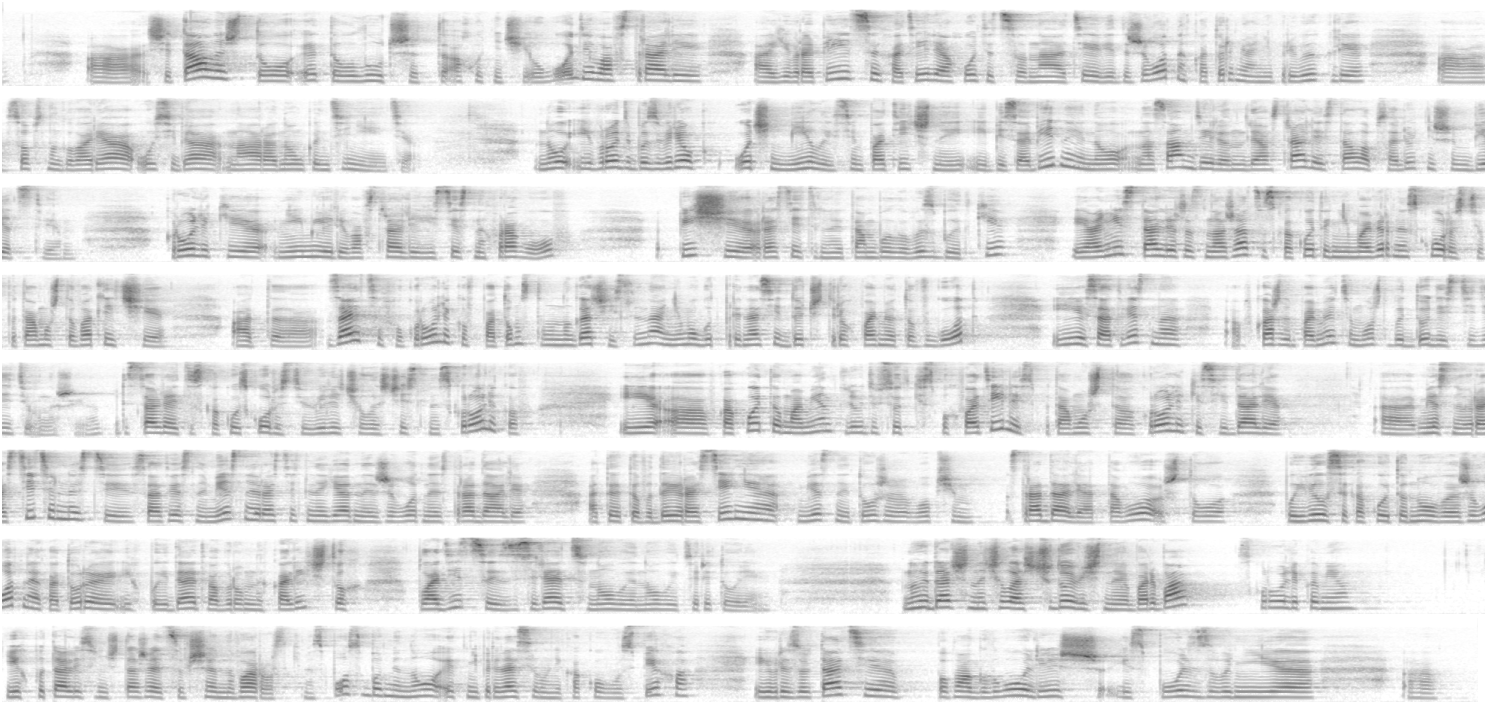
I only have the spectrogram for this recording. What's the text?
А, считалось, что это улучшит охотничьи угодья в Австралии, а европейцы хотели охотиться на те виды животных, которыми они привыкли, а, собственно говоря, у себя на родном континенте. Ну и вроде бы зверек очень милый, симпатичный и безобидный, но на самом деле он для Австралии стал абсолютнейшим бедствием. Кролики не имели в Австралии естественных врагов, пищи растительной там было в избытке, и они стали размножаться с какой-то неимоверной скоростью, потому что в отличие от э, зайцев, у кроликов потомство многочисленное, они могут приносить до 4 пометов в год, и, соответственно, в каждом помете может быть до 10 детенышей. Представляете, с какой скоростью увеличилась численность кроликов, и э, в какой-то момент люди все-таки спохватились, потому что кролики съедали Э, местную растительность, и, соответственно, местные растительноядные животные страдали от этого, да и растения местные тоже, в общем, страдали от того, что появилось какое-то новое животное, которое их поедает в огромных количествах, плодится и заселяется новые и новые территории. Ну и дальше началась чудовищная борьба с кроликами. Их пытались уничтожать совершенно варварскими способами, но это не приносило никакого успеха, и в результате помогло лишь использование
